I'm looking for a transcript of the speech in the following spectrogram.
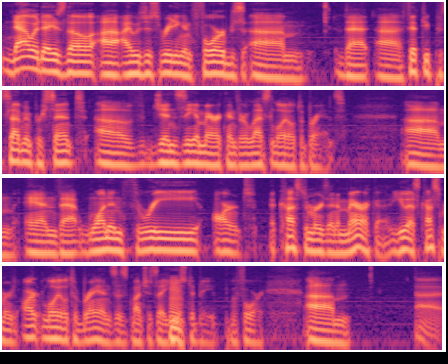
nowadays though uh, i was just reading in forbes um, that uh, 57% of gen z americans are less loyal to brands um, and that one in three aren't customers in america. Us customers aren't loyal to brands as much as they used to be before. Um, uh,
